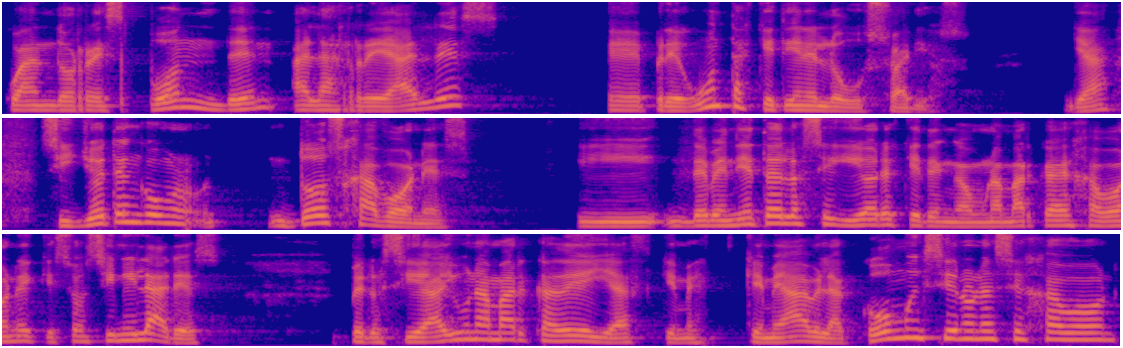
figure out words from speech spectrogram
cuando responden a las reales eh, preguntas que tienen los usuarios. ¿ya? Si yo tengo dos jabones y dependiente de los seguidores que tenga una marca de jabones que son similares, pero si hay una marca de ellas que me, que me habla cómo hicieron ese jabón,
